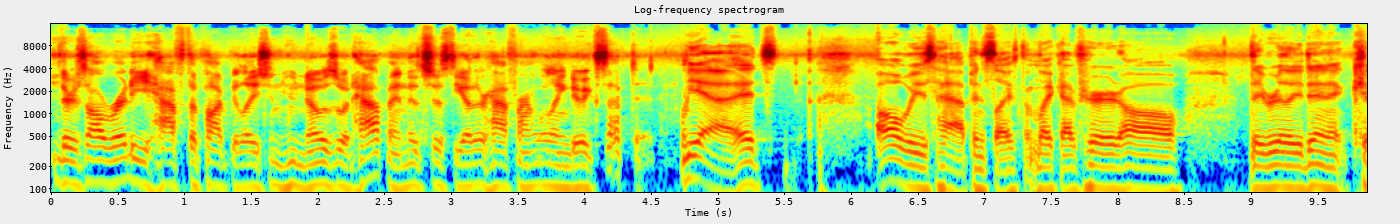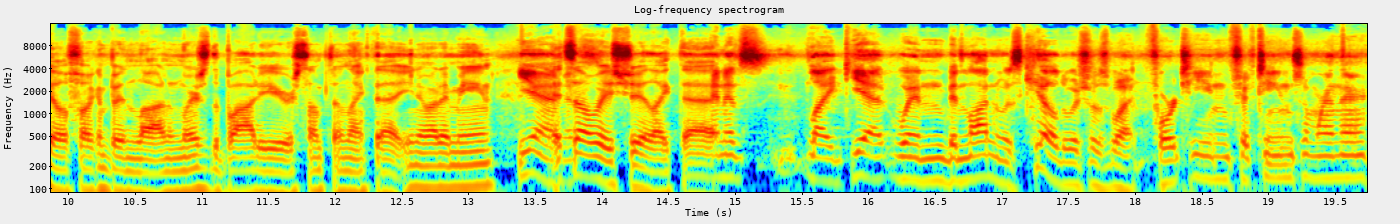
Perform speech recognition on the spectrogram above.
there's already half the population who knows what happened. It's just the other half aren't willing to accept it. Yeah, it's always happens like that. Like I've heard, oh, they really didn't kill fucking Bin Laden. Where's the body or something like that? You know what I mean? Yeah, and It's always shit like that. and it's like yeah, when Bin Laden was killed, which was what 14, 15, somewhere in there.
